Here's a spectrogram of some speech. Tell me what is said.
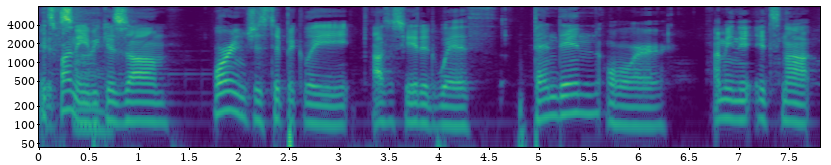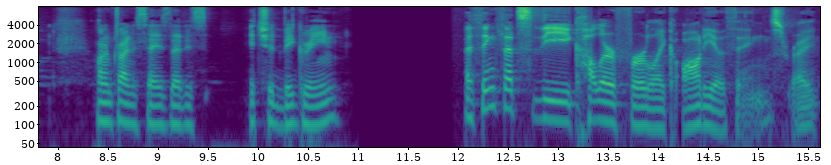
It's Good funny signs. because um, orange is typically associated with bend-in, or I mean, it, it's not. What I'm trying to say is that it's it should be green. I think that's the color for like audio things, right?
